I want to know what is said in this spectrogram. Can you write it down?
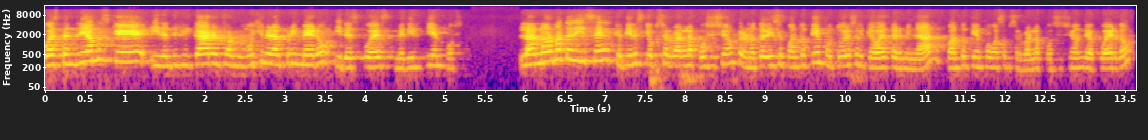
pues tendríamos que identificar en forma muy general primero y después medir tiempos. La norma te dice que tienes que observar la posición, pero no te dice cuánto tiempo. Tú eres el que va a determinar cuánto tiempo vas a observar la posición de acuerdo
